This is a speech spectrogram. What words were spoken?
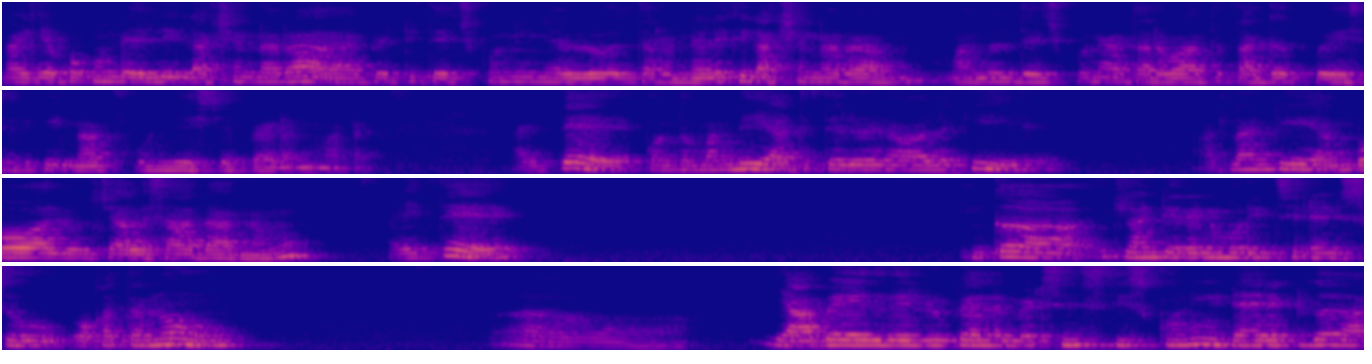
నాకు చెప్పకుండా వెళ్ళి లక్షన్నర పెట్టి తెచ్చుకొని నెల రోజుల తర్వాత నెలకి లక్షన్నర మందులు తెచ్చుకొని ఆ తర్వాత తగ్గకపోయేసరికి నాకు ఫోన్ చేసి చెప్పాడనమాట అయితే కొంతమంది అతి తెలివైన వాళ్ళకి అట్లాంటి అనుభవాలు చాలా సాధారణము. అయితే ఇంకా ఇట్లాంటి రెండు మూడు ఇన్సిడెంట్స్ ఒకతను యాభై ఐదు వేల రూపాయల మెడిసిన్స్ తీసుకొని డైరెక్ట్గా ఆ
